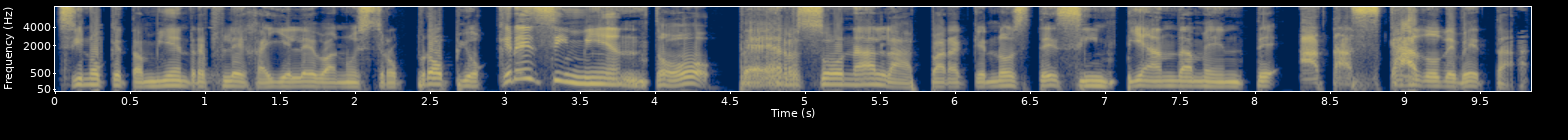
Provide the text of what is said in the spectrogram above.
Sino que también refleja y eleva nuestro propio crecimiento personal para que no estés simpiandamente atascado de beta.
